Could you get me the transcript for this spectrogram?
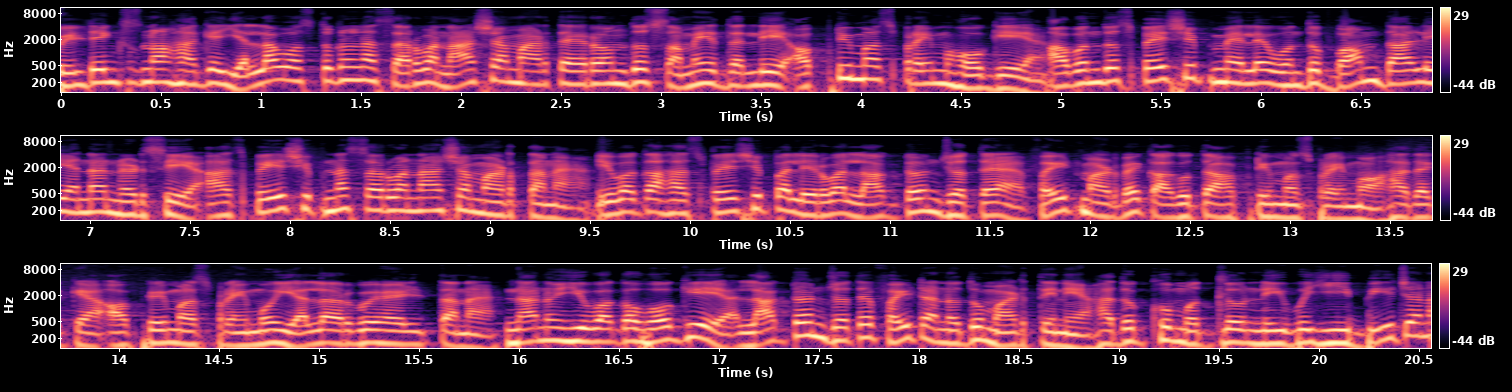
ಬಿಲ್ಡಿಂಗ್ಸ್ನ ಹಾಗೆ ಎಲ್ಲ ವಸ್ತುಗಳನ್ನ ಸರ್ವನಾಶ ಮಾಡ್ತಾ ಇರೋ ಒಂದು ಸಮಯದಲ್ಲಿ ಆಪ್ಟಿಮಸ್ ಪ್ರೈಮ್ ಹೋಗಿ, ಆ ಒಂದು ಸ್ಪೇಸ್ ಶಿಪ್ ಮೇಲೆ ಒಂದು ಬಾಂಬ್ ದಾಳಿಯನ್ನ ನಡೆಸಿ, ಆ ಸ್ಪೇಸ್ ಶಿಪ್ನ ಸರ್ವನಾಶ ಮಾಡ್ತಾನೆ. ಇವಾಗ ಆ ಸ್ಪೇಸ್ ಶಿಪ್ ಅಲ್ಲಿರುವ ಲಾಕ್ ಡೌನ್ ಜೊತೆ ಫೈಟ್ ಮಾಡ್ಬೇಕಾಗುತ್ತೆ ಆಪ್ಟಿಮಸ್ ಪ್ರೈಮ್. ಅದಕ್ಕೆ ಆಪ್ಟಿಮಸ್ ಪ್ರೈಮ್ ಎಲ್ಲರಿಗೂ ಹೇಳ್ತಾನೆ, ನಾನು ಇವಾಗ ಹೋಗಿ ಲಾಕ್ ಡೌನ್ ಜೊತೆ ಫೈಟ್ ಅನ್ನೋದು ಮಾಡ್ತೀನಿ. ಅದಕ್ಕೂ ಮೊದಲು ನೀವು ಈ ಬೀಜನ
